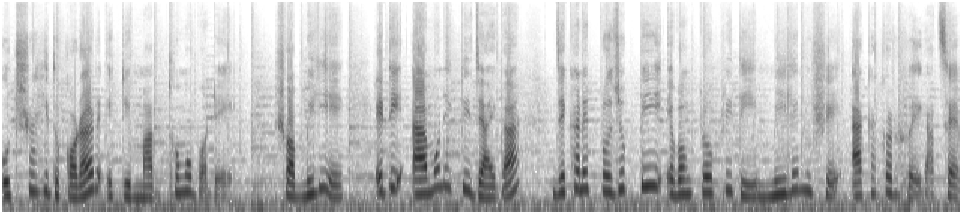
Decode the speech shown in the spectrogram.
উৎসাহিত করার একটি মাধ্যমও বটে। সব মিলিয়ে এটি এমন একটি জায়গা যেখানে প্রযুক্তি এবং প্রকৃতি মিলেমিশে একাকার হয়ে গেছে।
